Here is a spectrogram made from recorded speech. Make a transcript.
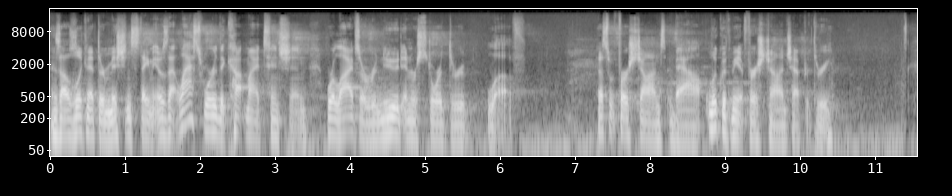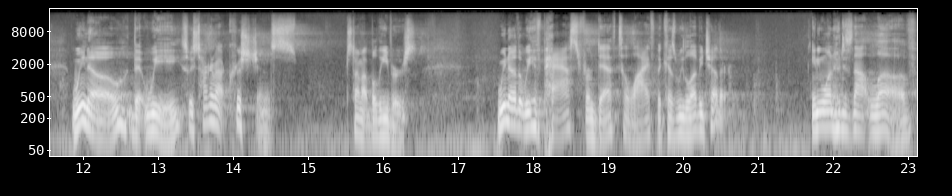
As I was looking at their mission statement, it was that last word that caught my attention, where lives are renewed and restored through love. That's what 1 John's about. Look with me at 1 John chapter 3. We know that we, so he's talking about Christians, he's talking about believers. We know that we have passed from death to life because we love each other. Anyone who does not love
